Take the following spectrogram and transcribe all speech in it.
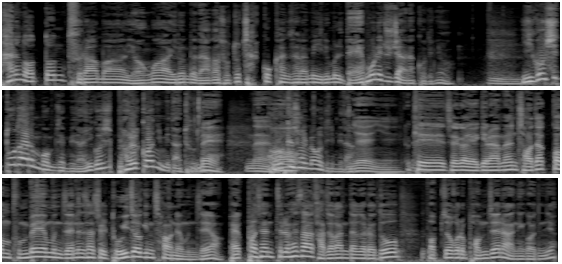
다른 어떤 드라마, 영화 이런 데 나가서도 작곡한 사람의 이름을 내보내주지 않았거든요. 이것이 또 다른 범죄입니다. 이것이 별건입니다. 둘이. 네. 네. 그렇게 어, 설명을 드립니다. 예, 예. 이렇게 제가 얘기를 하면 저작권 분배의 문제는 사실 도의적인 차원의 문제예요. 100%를 회사가 가져간다 그래도 법적으로 범죄는 아니거든요.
